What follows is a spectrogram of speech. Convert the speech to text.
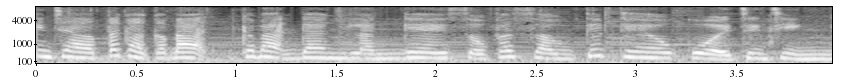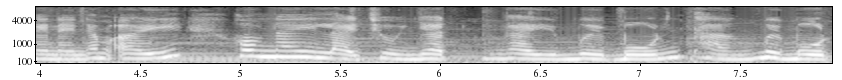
Xin chào tất cả các bạn. Các bạn đang lắng nghe số phát sóng tiếp theo của chương trình ngày này năm ấy. Hôm nay là Chủ nhật ngày 14 tháng 11.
